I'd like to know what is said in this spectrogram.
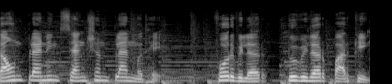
Town planning sanction प्लॅनमध्ये. Four wheeler two wheeler parking.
